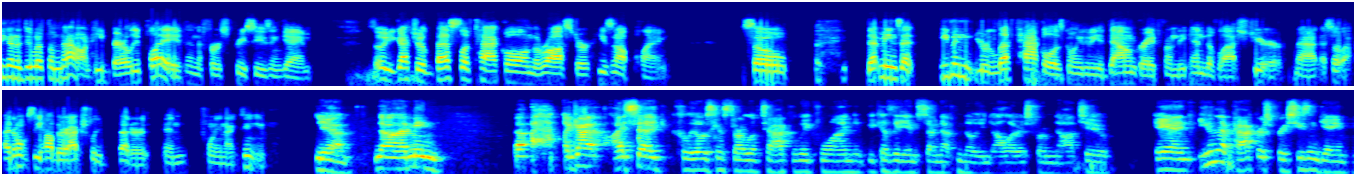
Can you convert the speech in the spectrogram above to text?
are you going to do with him now? And he barely played in the first preseason game. So you got your best left tackle on the roster. He's not playing. So that means that even your left tackle is going to be a downgrade from the end of last year, Matt. So I don't see how they're actually better in 2019. Yeah. No, I mean, uh, I got. I said Kalil going to start left tackle week one because they gave him seven half million dollars for him not to. And even that Packers preseason game,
